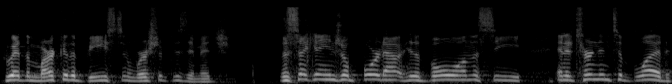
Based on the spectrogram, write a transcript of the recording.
who had the mark of the beast and worshipped his image. The second angel poured out his bowl on the sea, and it turned into blood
